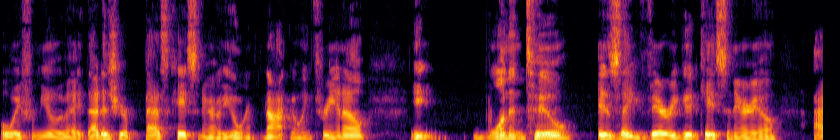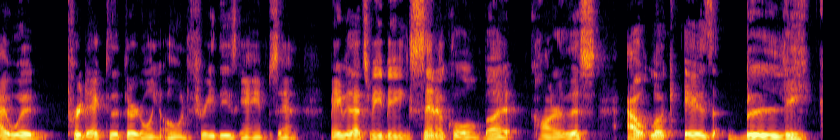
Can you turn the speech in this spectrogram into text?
away from U of A. That is your best case scenario. You are not going three and zero. Oh. One and two is a very good case scenario. I would predict that they're going zero and three these games, and maybe that's me being cynical, but Connor, this outlook is bleak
